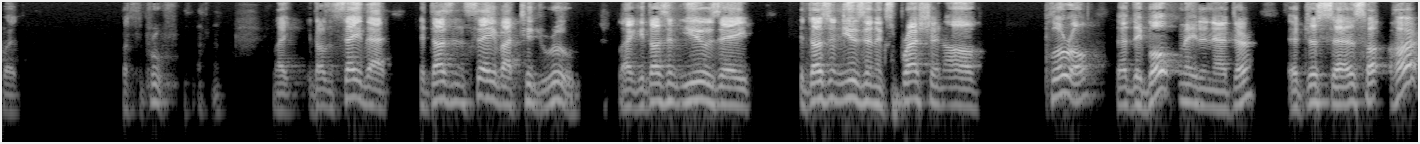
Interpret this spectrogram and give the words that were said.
but what's the proof? like it doesn't say that. It doesn't say vatidru. Like it doesn't use a it doesn't use an expression of plural that they both made an eder. It just says her.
